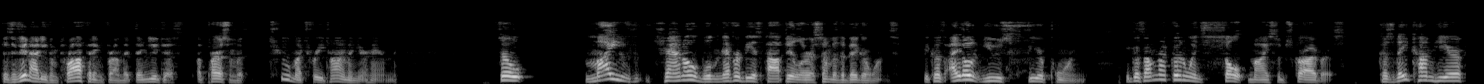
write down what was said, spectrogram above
Because if you're not even profiting from it, then you're just a person with too much free time in your hand. So my channel will never be as popular as some of the bigger ones because I don't use fear porn because I'm not going to insult my subscribers because they come here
